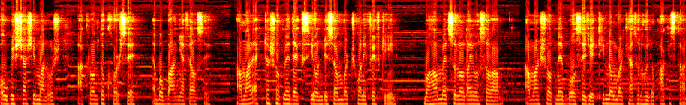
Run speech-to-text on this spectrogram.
অবিশ্বাসী মানুষ, আক্রান্ত করছে এবং বাঙিয়ে ফেলছে। আমার একটা স্বপ্নে দেখছি on December twenty fifteen Muhammad সাল্লাম আমার স্বপ্নে বলছে যে তিন নম্বর খ্যাসল হইল পাকিস্তান।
